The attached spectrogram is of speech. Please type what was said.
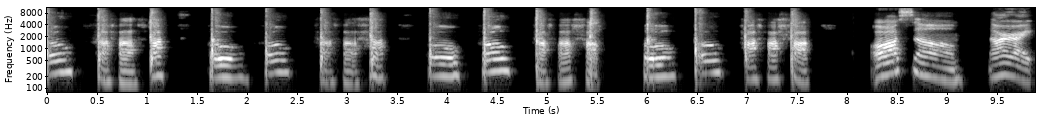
ho. Ha ha ha. Ho ho. Ha ha ha. Ho ho ha ha ha ho ho ha ha ha. Awesome. All right.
